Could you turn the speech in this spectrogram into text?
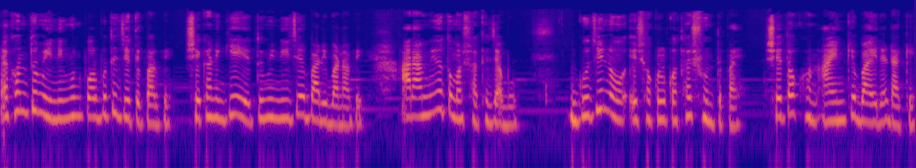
এখন তুমি নিঙ্গুন পর্বতে যেতে পারবে। সেখানে গিয়ে তুমি নিজের বাড়ি বানাবে। আর আমিও তোমার সাথে যাব। গুজিনও এ সকল কথা শুনতে পায়। সে তখন আইনকে বাইরে ডাকে।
